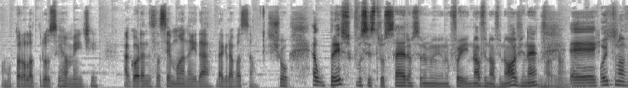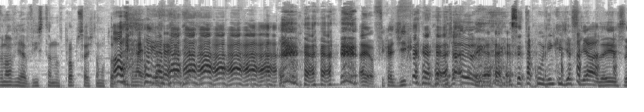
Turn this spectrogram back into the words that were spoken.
a Motorola trouxe realmente agora nessa semana aí da, da gravação. Show. É, o preço que vocês trouxeram, se não me engano, foi 999, né? Não, não, não. É, 899 à vista no próprio site da Motorola. Aí, ó, fica a dica. Você tá com o link de afiliado, é isso?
